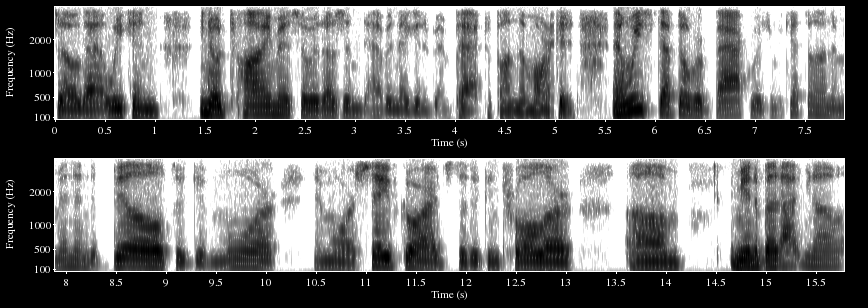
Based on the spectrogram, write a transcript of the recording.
so that we can, you know, time it so it doesn't have a negative impact upon the market. And we stepped over backwards and we kept on amending the bill to give more and more safeguards to the controller. Um, I mean, but I, you know,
